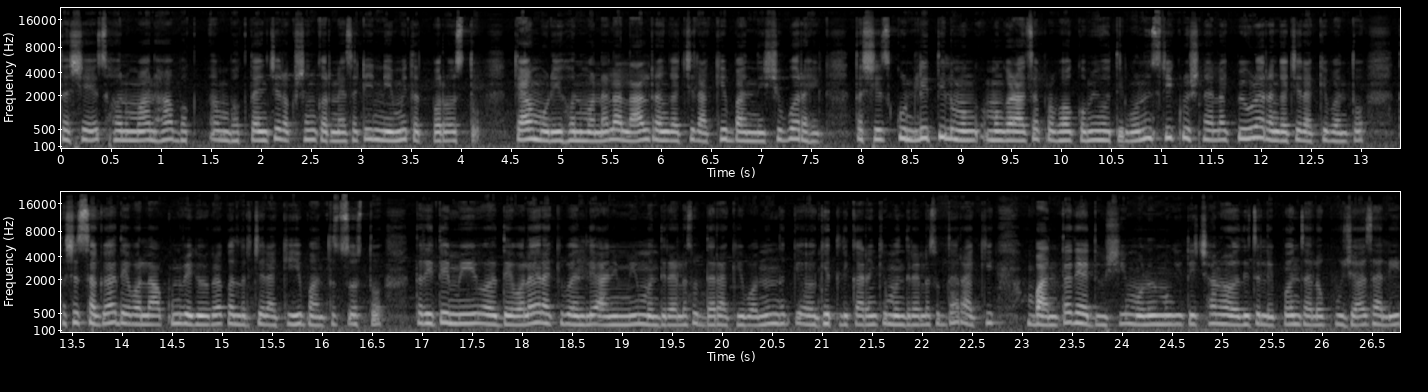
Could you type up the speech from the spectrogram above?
तसेच हनुमान हा भक्त भक्तांचे रक्षण करण्यासाठी नेहमी तत्पर असतो. त्यामुळे हनुमानाला लाल रंगाची राखी बांधणे शुभ राहील. तसेच कुंडलीतील मंग मंगळाचा प्रभाव कमी होतील म्हणून श्रीकृष्णाला पिवळ्या रंगाची राखी बांधतो. तसेच सगळ्या देवाला आपण वेगवेगळ्या कलरची राखी ही बांधतच असतो. तर इथे मी देवालाही राखी बांधली आणि मी मंदिरालासुद्धा राखी बांधून घेतली. कारण की मंदिरालासुद्धा राखी बांधतात या दिवशी. म्हणून मग इथे छान हळदीचं लेपन झालं पूजा झाली.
